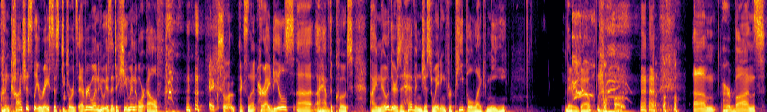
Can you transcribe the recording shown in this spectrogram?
unconsciously racist towards everyone who isn't a human or elf. Excellent. Excellent. Her ideals, uh, I have the quote I know there's a heaven just waiting for people like me. There you go. Oh, her bonds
